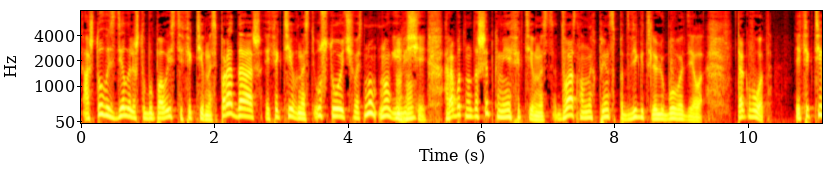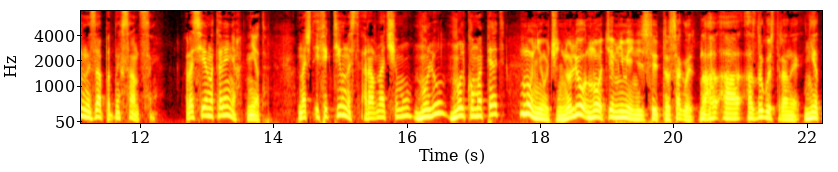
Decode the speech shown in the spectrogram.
а что вы сделали, чтобы повысить эффективность продаж, эффективность, устойчивость, ну, многие угу. вещей. Работа над ошибками и эффективность. Два основных принципа принципа двигателя любого дела. Так вот, эффективность западных санкций. Россия на коленях? Нет. Значит, эффективность равна чему? Нулю? 0,5? Ну, не очень нулю, но тем не менее, действительно согласен. А, а, а с другой стороны, нет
